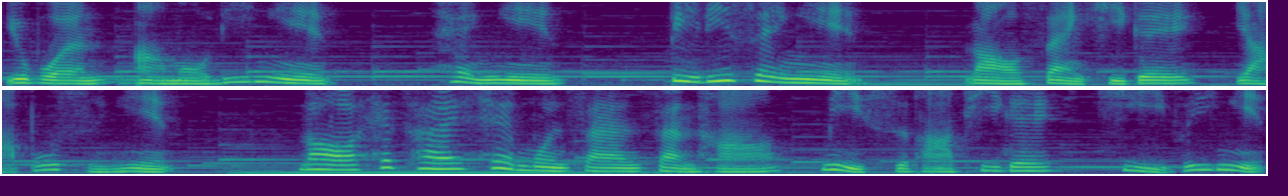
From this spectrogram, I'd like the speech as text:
又问阿摩利人、黑人、比利洗人，老山区的亚布斯人，老黑在黑门山山下米斯巴提的希未人。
